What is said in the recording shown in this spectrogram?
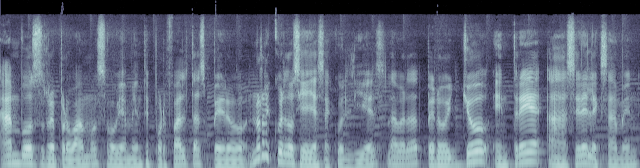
ambos reprobamos, obviamente, por faltas, pero no recuerdo si ella sacó el 10, la verdad. Pero yo entré a hacer el examen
